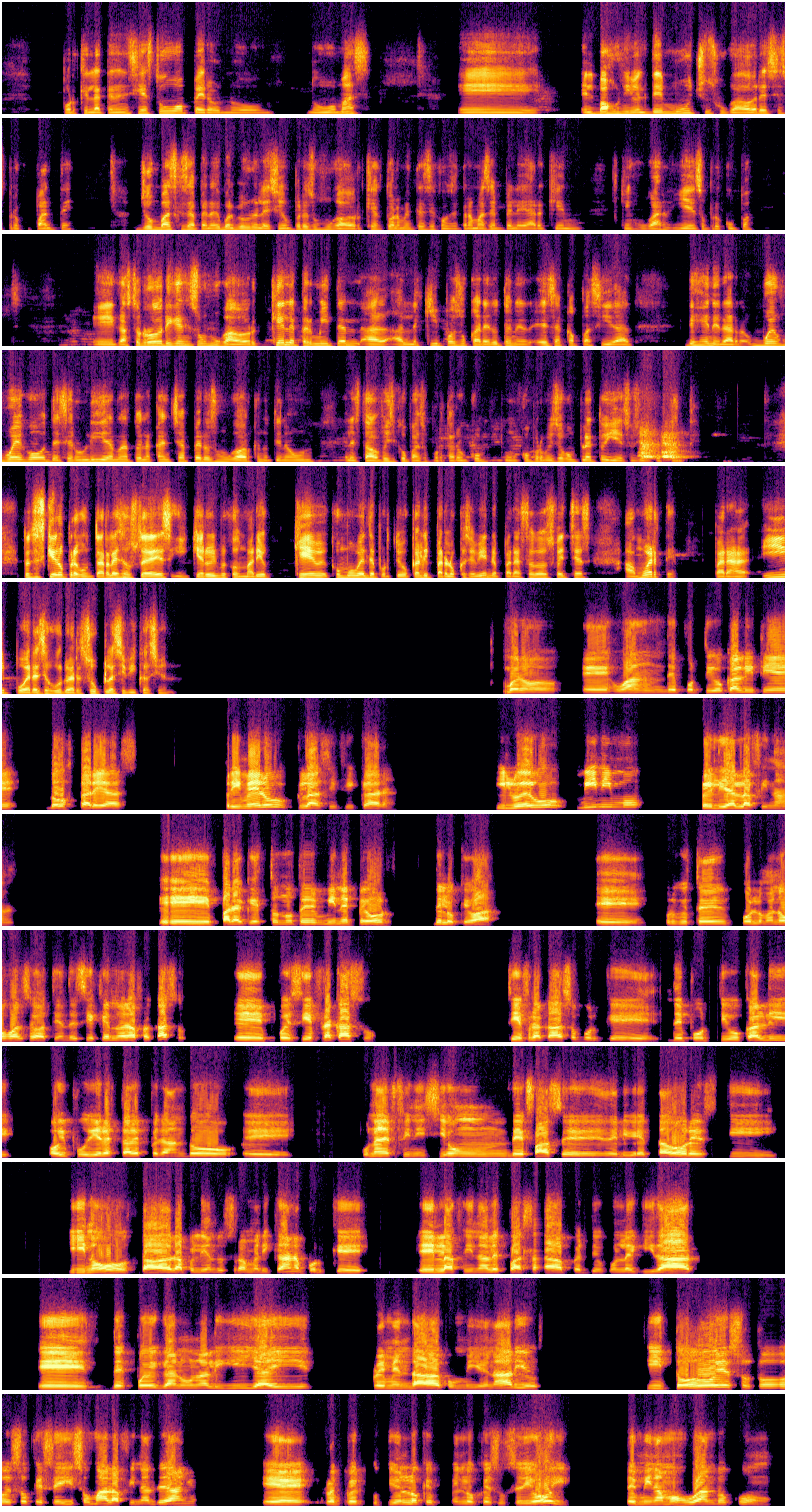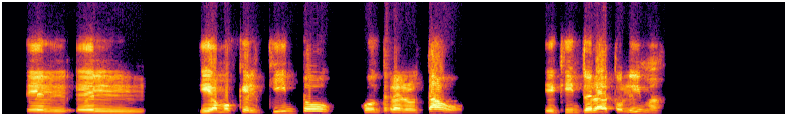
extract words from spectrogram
porque la tendencia estuvo, pero no, no hubo más. Eh, el bajo nivel de muchos jugadores es preocupante. John Vázquez apenas vuelve una lesión, pero es un jugador que actualmente se concentra más en pelear que en, jugar y eso preocupa. Eh, Gastón Rodríguez es un jugador que le permite al, equipo azucarero tener esa capacidad de generar buen juego, de ser un líder nato en la cancha, pero es un jugador que no tiene un, el estado físico para soportar un, compromiso completo y eso es importante. Entonces quiero preguntarles a ustedes y quiero irme con Mario, ¿qué, ¿cómo ve el Deportivo Cali para lo que se viene, para estas dos fechas a muerte? para y poder asegurar su clasificación. Bueno, eh, Juan, Deportivo Cali tiene dos tareas. Primero, clasificar. Y luego mínimo pelear la final. Eh, para que esto no termine peor de lo que va. Eh, porque usted, por lo menos Juan Sebastián decía que no era fracaso. Eh, pues sí es fracaso. Sí es fracaso porque Deportivo Cali hoy pudiera estar esperando una definición de fase de Libertadores y, y no, estaba peleando Suramericana porque en las finales pasadas perdió con la Equidad, eh, después ganó una liguilla ahí remendada con Millonarios y todo eso, todo eso que se hizo mal a final de año eh, repercutió en lo que en lo que sucedió hoy. Terminamos jugando con el, el digamos que el quinto contra el octavo. El quinto era Tolima.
